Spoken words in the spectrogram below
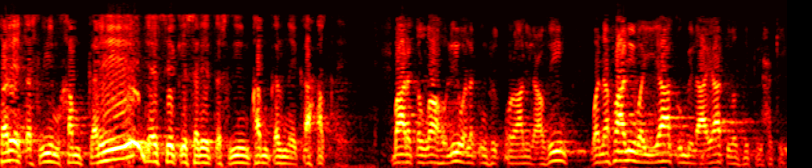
سر تسلیم خم کرے جیسے کہ سر تسلیم خم کرنے کا حق ہے۔ بارک اللہ علی ولکم فی القرآن العظیم۔ و نفانی ویا کم بلایات و ذکر حکیم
